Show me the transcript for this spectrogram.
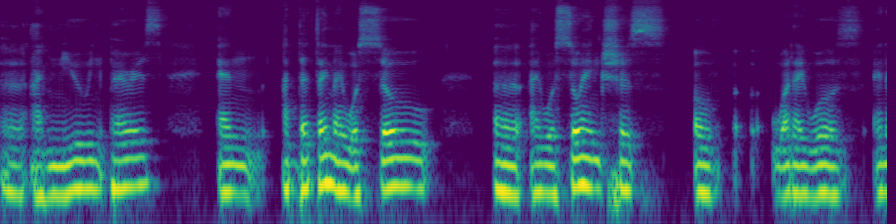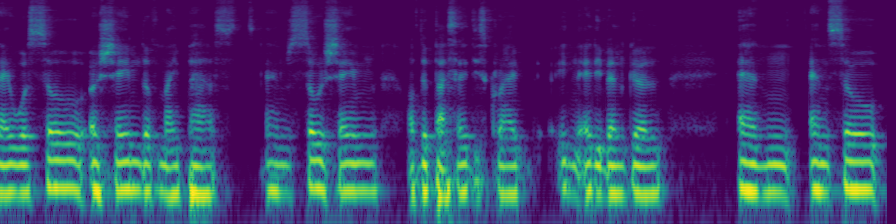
uh, I'm new in Paris, and at that time, I was so uh, I was so anxious of what I was, and I was so ashamed of my past, and so ashamed of the past I described in Eddy Bellegueule, and and so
